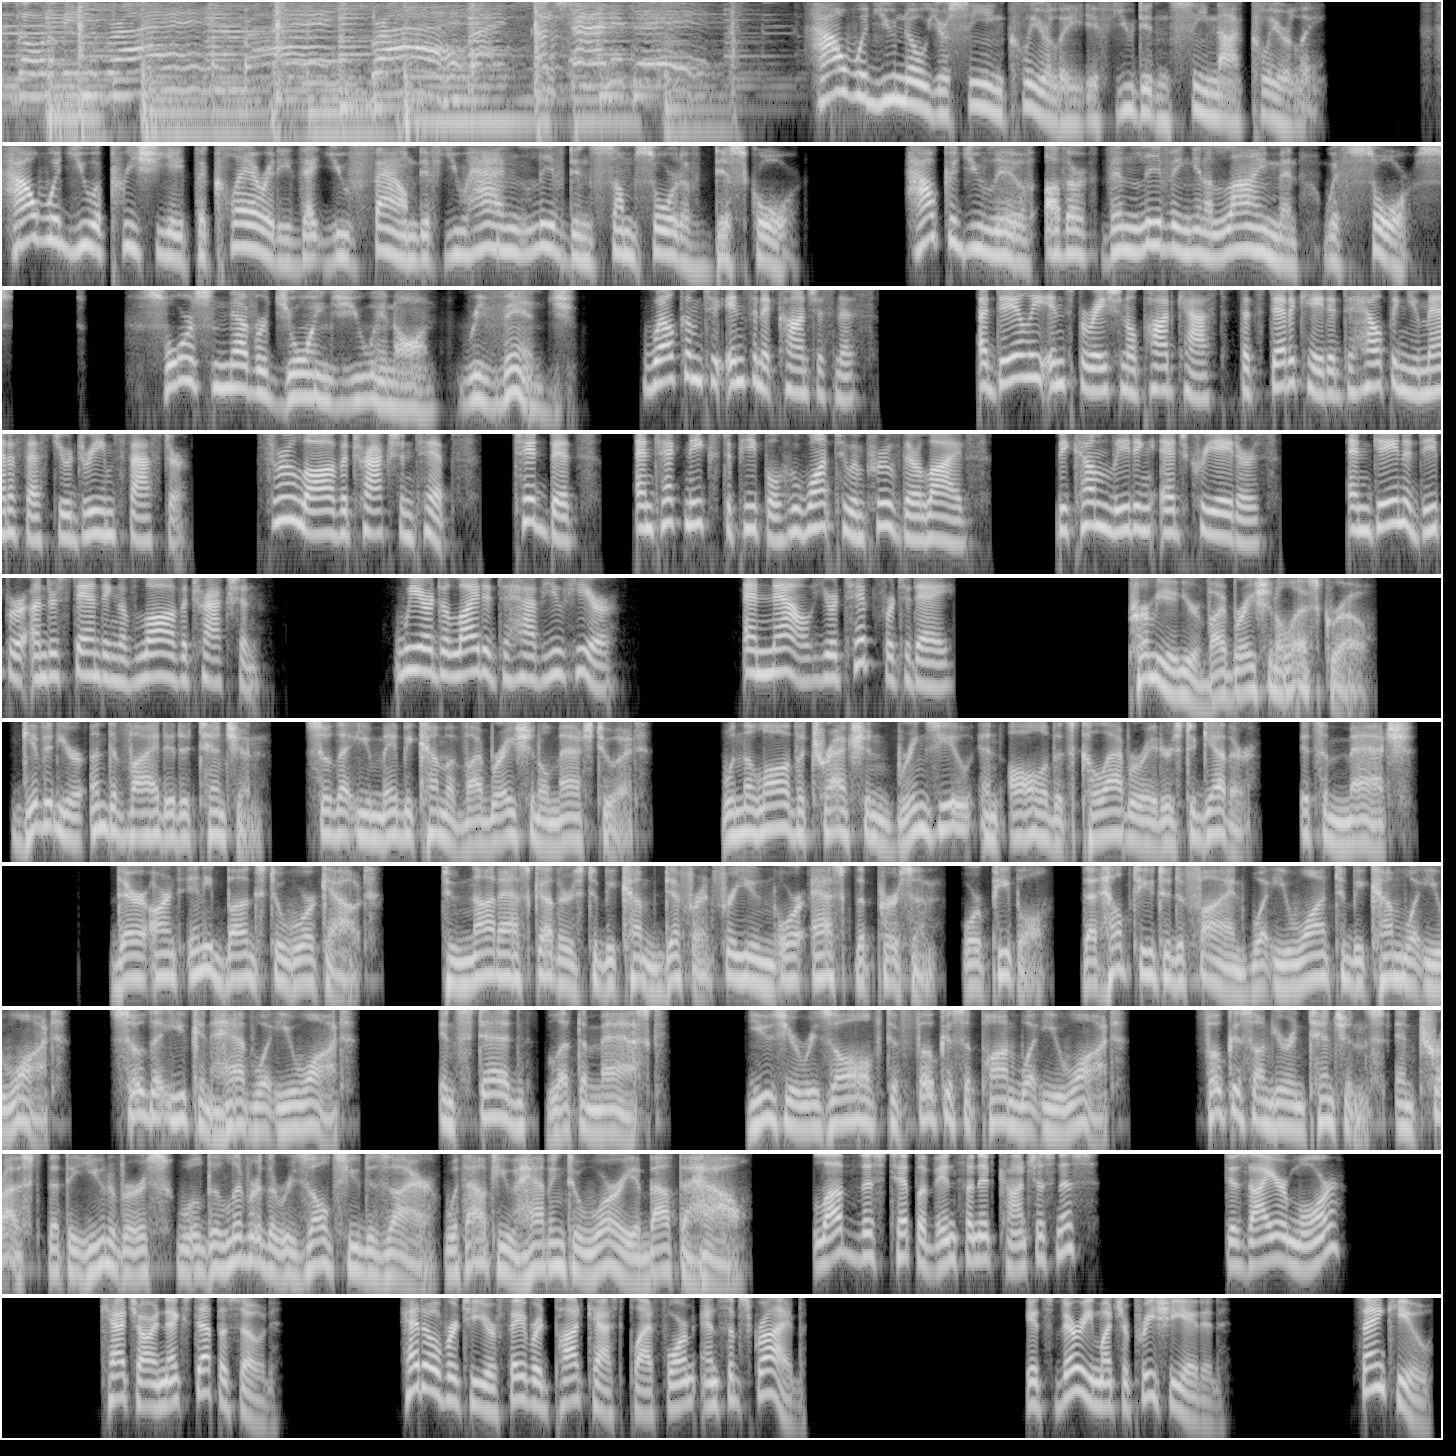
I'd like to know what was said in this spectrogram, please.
It's gonna be a bright, bright, bright, bright, sunshiny day. How would you know you're seeing clearly if you didn't see not clearly? How would you appreciate the clarity that you found if you hadn't lived in some sort of discord? How could you live other than living in alignment with Source? Source never joins you in on revenge. Welcome to Infinite Consciousness a daily inspirational podcast that's dedicated to helping you manifest your dreams faster. Through law of attraction tips, tidbits, and techniques to people who want to improve their lives, become leading edge creators, and gain a deeper understanding of law of attraction. We are delighted to have you here. And now, your tip for today. Permeate your vibrational escrow. Give it your undivided attention so that you may become a vibrational match to it. When the law of attraction brings you and all of its collaborators together, it's a match. There aren't any bugs to work out. Do not ask others to become different for you or ask the person or people that helped you to define what you want to become what you want so that you can have what you want. Instead, let them ask. Use your resolve to focus upon what you want. Focus on your intentions and trust that the universe will deliver the results you desire without you having to worry about the how. Love this tip of infinite consciousness? Desire more? Catch our next episode. Head over to your favorite podcast platform and subscribe. It's very much appreciated. Thank you.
